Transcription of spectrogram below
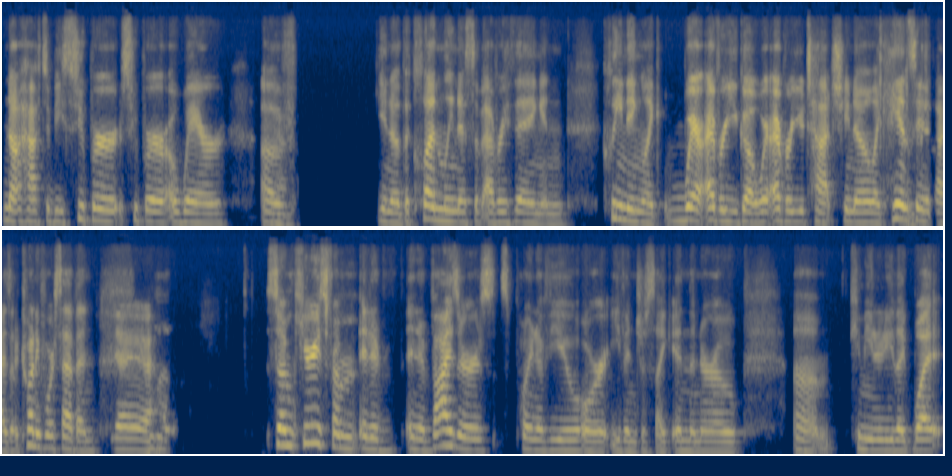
not have to be super super aware of you know the cleanliness of everything and cleaning like wherever you go wherever you touch you know like hand sanitizer 24 7 yeah, yeah. so i'm curious from an, an advisor's point of view or even just like in the neuro um, community like what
